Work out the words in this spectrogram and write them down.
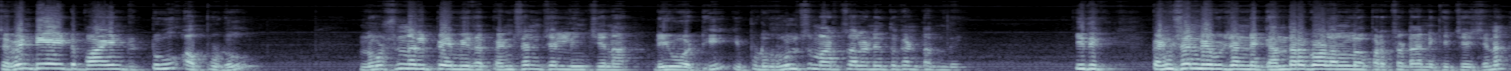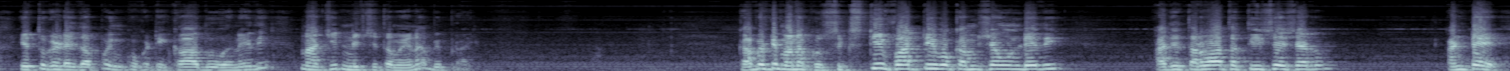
సెవెంటీ ఎయిట్ పాయింట్ టూ అప్పుడు నోషనల్ పే మీద పెన్షన్ చెల్లించిన డిఓటి ఇప్పుడు రూల్స్ మార్చాలని ఎందుకంటుంది? ఇది పెన్షన్ రివిజన్ని గందరగోళంలో పరచడానికి చేసిన ఎత్తుగడే తప్ప ఇంకొకటి కాదు అనేది నా చి- నిశ్చితమైన అభిప్రాయం. కాబట్టి మనకు సిక్స్టీ ఫార్టీ ఒక అంశం ఉండేది. అది తర్వాత తీసేశారు. అంటే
